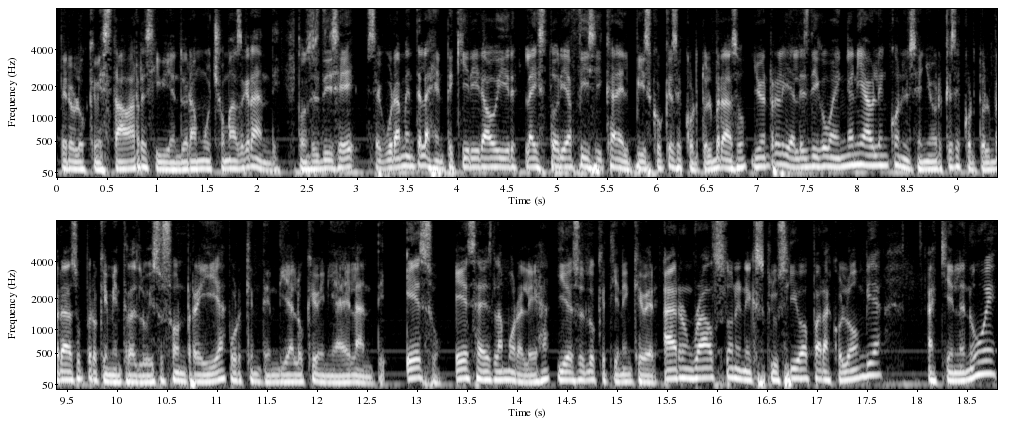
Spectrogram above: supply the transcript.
pero lo que me estaba recibiendo era mucho más grande. Entonces dice, seguramente la gente quiere ir a oír la historia física del pisco que se cortó el brazo. Yo en realidad les digo, vengan y hablen con el señor que se cortó el brazo, pero que mientras lo hizo sonreía porque entendía lo que venía adelante. Eso, esa es la moraleja y eso es lo que tienen que ver. Aaron Ralston en exclusiva para Colombia. Aquí en la nube,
